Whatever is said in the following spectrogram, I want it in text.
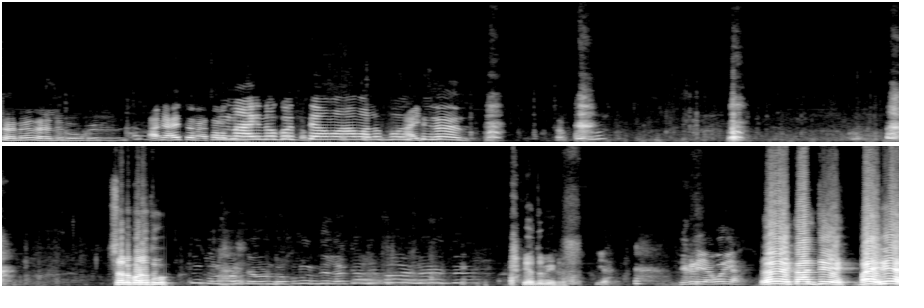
काय नाही राहिली भाऊ घरी. आम्ही आहेत ना चला नाही नको त्यामुळे आम्हाला बोलतील. चल. चल. चल बरं तू. ते तुला वाटेवरून ढकलून दिलं खाली पाडलं इथे. या तुम्ही इकडे. या. इकडे या वर या. ए कांते बाहेर ये.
